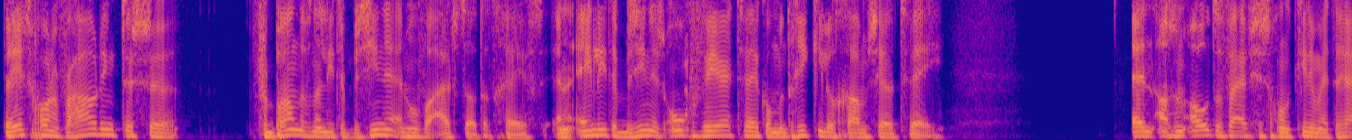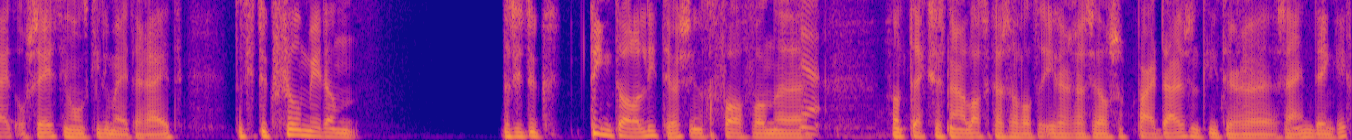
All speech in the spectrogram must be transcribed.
er is gewoon een verhouding tussen verbranden van een liter benzine en hoeveel uitstoot dat geeft. En 1 liter benzine is ongeveer 2,3 kilogram CO2. En als een auto 6500 kilometer rijdt of 1700 kilometer rijdt, doet hij natuurlijk veel meer dan. Dat is natuurlijk tientallen liters. In het geval van, eh, Ja. van Texas naar Alaska zal dat eerder eh, zelfs een paar duizend liter eh, zijn, denk ik.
